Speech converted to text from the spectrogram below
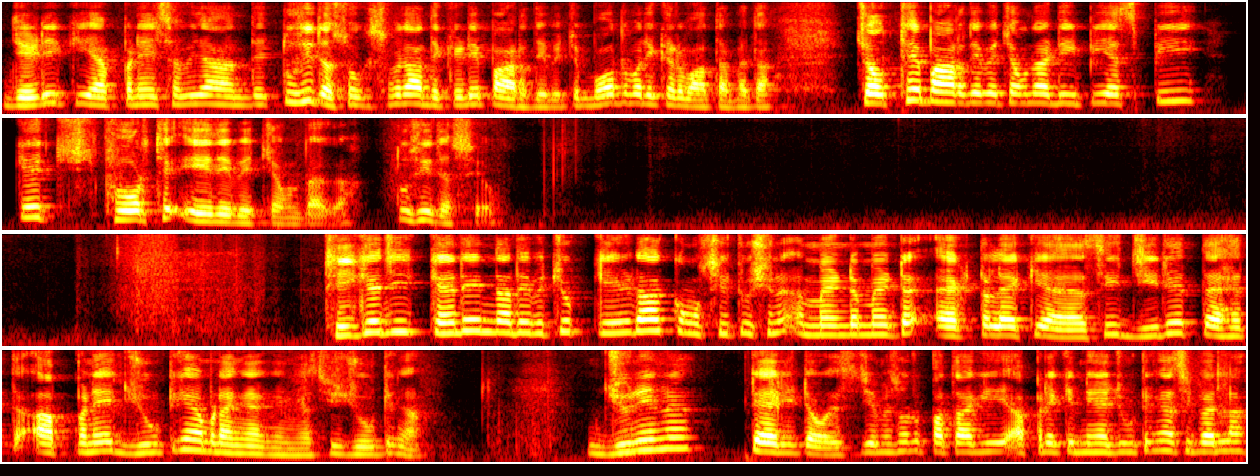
ਜਿਹੜੀ ਕਿ ਆਪਣੇ ਸੰਵਿਧਾਨ ਦੇ, ਤੁਸੀਂ ਦੱਸੋ ਸੰਵਿਧਾਨ ਦੇ ਕਿਹੜੇ ਪਾਰਟ ਦੇ ਵਿੱਚ, ਬਹੁਤ ਵਾਰੀ ਕਰਵਾਤਾ ਮੈਂ ਤਾਂ। ਚੌਥੇ ਪਾਰਟ ਦੇ ਵਿੱਚ ਆਉਂਦਾ ਡੀਪੀਐਸਪੀ ਕਿ ਫੋਰਥ ਏ ਦੇ ਵਿੱਚ ਆਉਂਦਾਗਾ, ਤੁਸੀਂ ਦੱਸਿਓ। ਠੀਕ ਹੈ ਜੀ, ਕਹਿੰਦੇ ਇਹਨਾਂ ਦੇ ਵਿੱਚੋਂ ਕਿਹੜਾ ਕਨਸਟੀਟਿਊਸ਼ਨ ਅਮੈਂਡਮੈਂਟ ਐਕਟ ਲੈ ਕੇ ਆਇਆ ਸੀ, ਜਿਹਦੇ ਤਹਿਤ ਆਪਣੇ ਡਿਊਟੀਆਂ ਬਣਾਈਆਂ ਗਈਆਂ ਸੀ ਡਿਊਟੀਆਂ ਯੂਨੀਅਨ ਟੈਰੀਟੋਰੀਜ਼ ਜਿਵੇਂ ਤੁਹਾਨੂੰ ਪਤਾ ਕਿ ਆਪਣੇ ਕਿੰਨੀਆਂ ਡਿਊਟੀਆਂ ਸੀ ਪਹਿਲਾਂ?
